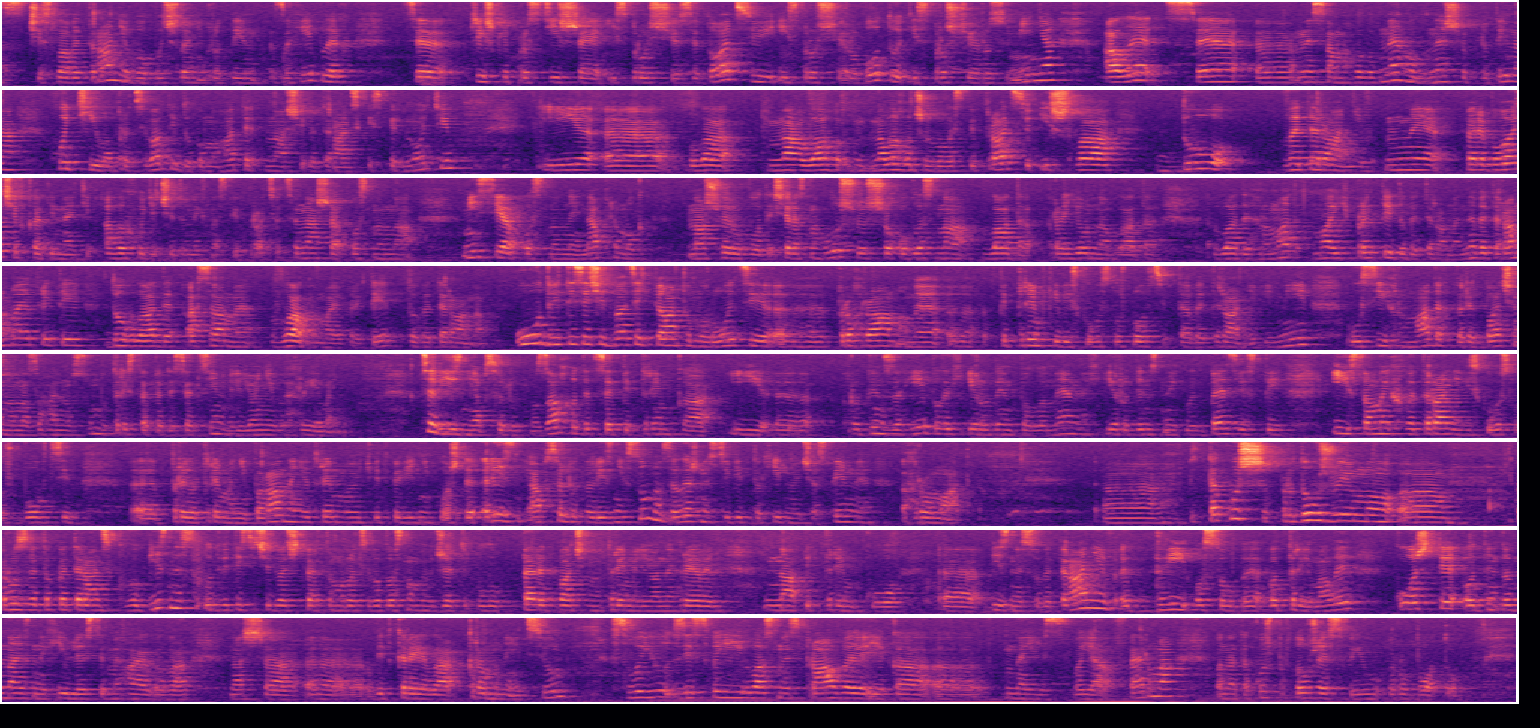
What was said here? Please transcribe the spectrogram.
з числа ветеранів або членів родин загиблих, це трішки простіше і спрощує ситуацію, і спрощує роботу, і спрощує розуміння. Але це не саме головне. Головне, щоб людина хотіла працювати і допомагати нашій ветеранській спільноті. І була налаго- налагоджувала співпрацю і йшла до ветеранів, не перебуваючи в кабінеті, а виходячи до них на співпрацю. Це наша основна місія, основний напрямок нашої роботи. Ще раз наголошую, що обласна влада, районна влада, влади громад мають прийти до ветерана. Не ветеран має прийти до влади, а саме влада має прийти до ветерана. У 2025 році е, програмами е, підтримки військовослужбовців та ветеранів війни у всіх громадах передбачено на загальну суму 357 мільйонів гривень. Це різні абсолютно заходи, це підтримка і е, родин загиблих, і родин полонених, і родин зниклих безвісти, і самих ветеранів військовослужбовців при отриманні поранень отримують відповідні кошти. Різні, абсолютно різні суми в залежності від дохідної частини громад. Е, Також продовжуємо е, розвиток ветеранського бізнесу. У 2024 році в обласному бюджеті було передбачено 3 мільйони гривень на підтримку е, бізнесу ветеранів. Дві особи отримали кошти. Одна з них Юлія Семигайлова, наша відкрила крамницю свою зі своєї власної справи, яка в неї своя ферма. Вона також продовжує свою роботу.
